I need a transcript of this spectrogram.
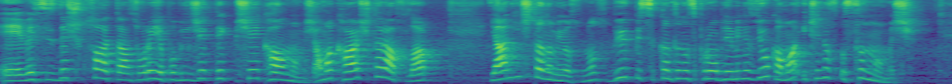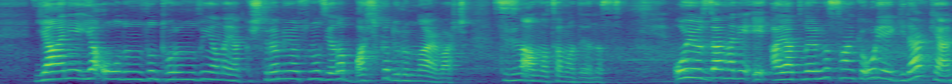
E, ve sizde şu saatten sonra yapabilecek pek bir şey kalmamış. Ama karşı tarafla yani hiç tanımıyorsunuz. Büyük bir sıkıntınız, probleminiz yok ama içiniz ısınmamış. Yani ya oğlunuzun, torununuzun yanına yakıştıramıyorsunuz ya da başka durumlar var sizin anlatamadığınız. O yüzden hani e, ayaklarınız sanki oraya giderken,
